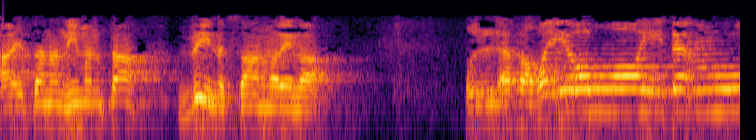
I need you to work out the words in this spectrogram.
آیتانہ نہیں منتا وہی نقصان مرے گا۔ قل أفغير الله تأمروني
